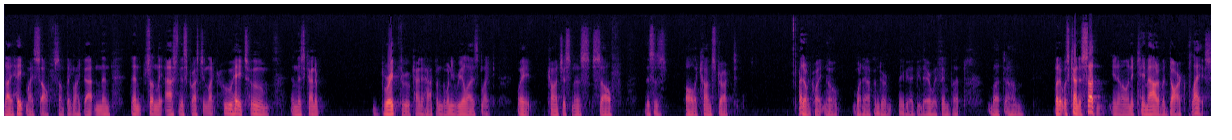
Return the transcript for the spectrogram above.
"I hate myself," something like that, and then then suddenly asking this question, like, "Who hates whom?" And this kind of breakthrough kind of happened when he realized, like, wait, consciousness, self, this is all a construct. I don't quite know what happened, or maybe I'd be there with him, but but um, but it was kind of sudden, you know, and it came out of a dark place.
